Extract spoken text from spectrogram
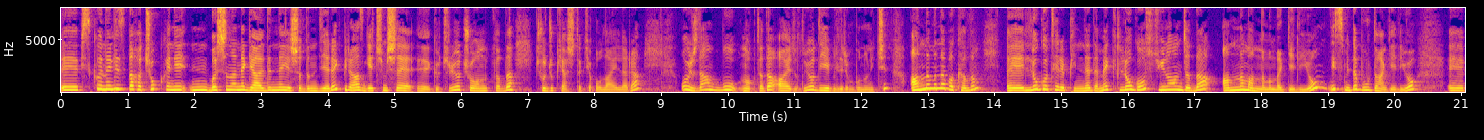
E, psikanaliz daha çok hani başına ne geldi, ne yaşadın diyerek biraz geçmişe e, götürüyor. Çoğunlukla da çocuk yaştaki olaylara. O yüzden bu noktada ayrılıyor diyebilirim bunun için. Anlamına bakalım. E, logoterapi ne demek? Logos Yunanca'da anlam anlamında geliyor. İsmi de buradan geliyor. E,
